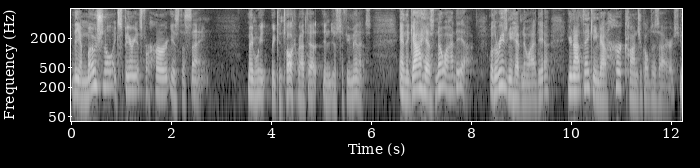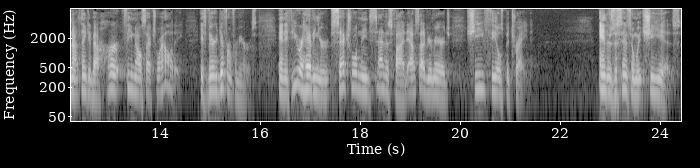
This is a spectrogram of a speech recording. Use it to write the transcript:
The emotional experience for her is the same. Maybe we, we can talk about that in just a few minutes. And the guy has no idea. Well, the reason you have no idea, you're not thinking about her conjugal desires. You're not thinking about her female sexuality. It's very different from yours. And if you are having your sexual needs satisfied outside of your marriage, she feels betrayed. And there's a sense in which she is.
